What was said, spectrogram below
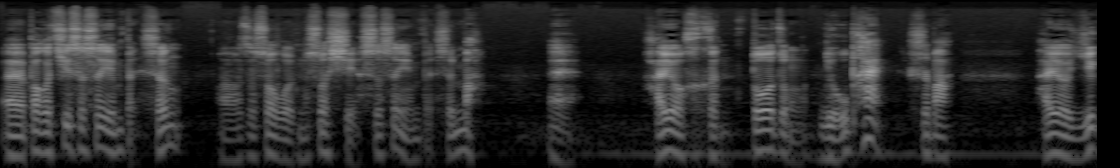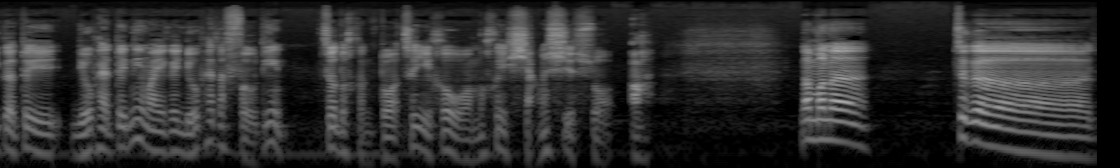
呃，包括纪实摄影本身啊，或者说我们说写实摄影本身吧，哎，还有很多种流派，是吧？还有一个对流派对另外一个流派的否定，这都很多，这以后我们会详细说啊。那么呢，这个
